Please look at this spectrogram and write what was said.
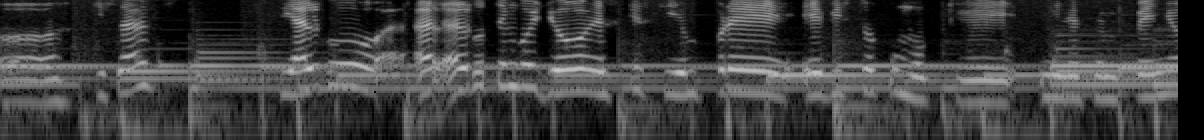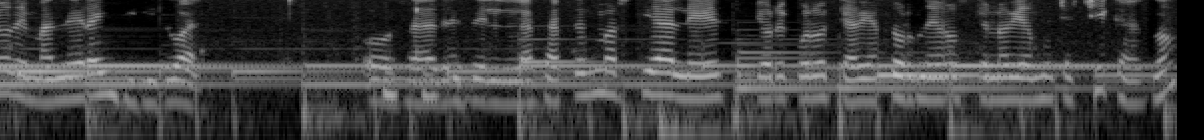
ah, quizás si algo, algo tengo yo es que siempre he visto como que mi desempeño de manera individual. O sea, desde las artes marciales, yo recuerdo que había torneos que no había muchas chicas, ¿no?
